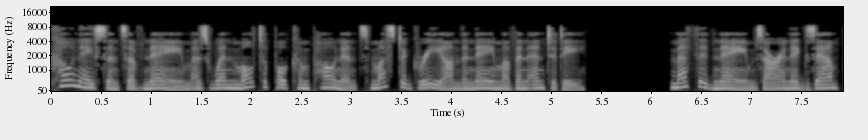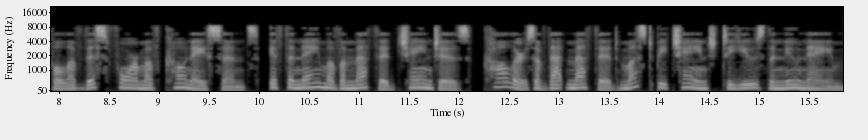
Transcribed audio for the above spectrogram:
Connascence of name is when multiple components must agree on the name of an entity. Method names are an example of this form of connascence. If the name of a method changes, callers of that method must be changed to use the new name.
